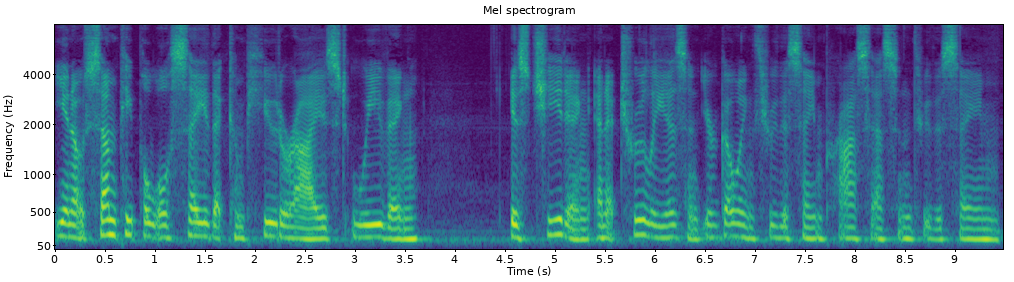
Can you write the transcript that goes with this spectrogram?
you know, some people will say that computerized weaving is cheating, and it truly isn't. You're going through the same process and through the same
